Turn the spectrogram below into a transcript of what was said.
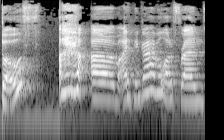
Both. um, I think I have a lot of friends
